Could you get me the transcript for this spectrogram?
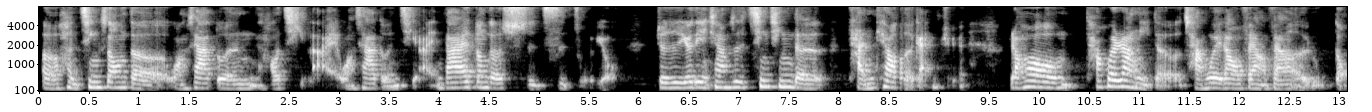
呃很轻松的往下蹲，然后起来，往下蹲起来，你大概蹲个十次左右，就是有点像是轻轻的弹跳的感觉。然后它会让你的肠胃道非常非常的蠕动，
